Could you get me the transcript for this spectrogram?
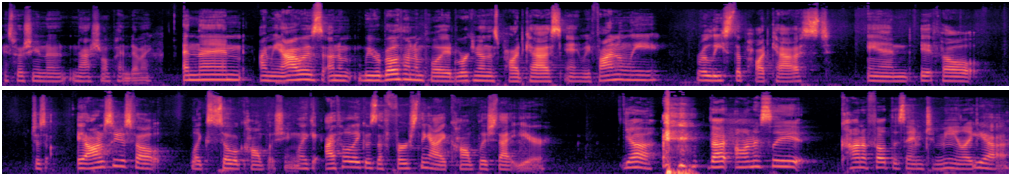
especially in a national pandemic. And then, I mean, I was, un- we were both unemployed working on this podcast, and we finally released the podcast, and it felt just, it honestly just felt like so accomplishing. Like, I felt like it was the first thing I accomplished that year. yeah that honestly kind of felt the same to me like Yeah.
